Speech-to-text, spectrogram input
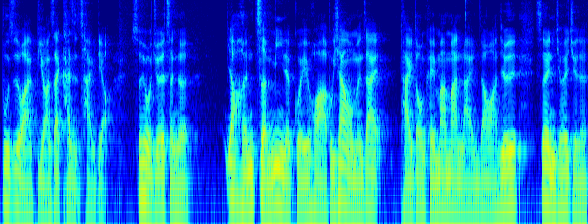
布置完比完赛开始拆掉。所以我觉得整个要很缜密的规划，不像我们在台东可以慢慢来，你知道吗？就是所以你就会觉得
